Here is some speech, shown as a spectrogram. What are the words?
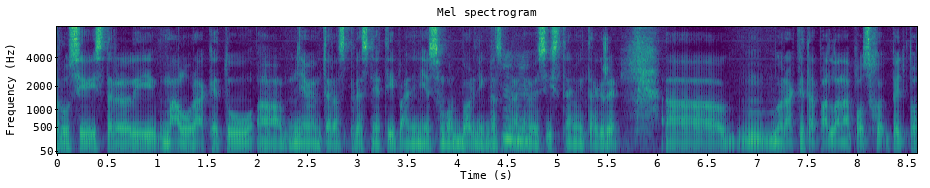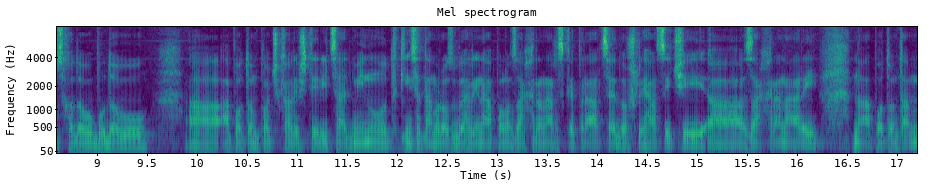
Rusi vystrelili malú raketu, neviem teraz presne typ, ani nie som odborník na zbraňové mm-hmm. systémy, takže raketa padla na 5 poschodovú budovu a potom počkali 40 minút, kým sa tam rozbehli naplno zachranárske práce, došli hasiči, zachranári, no a potom tam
